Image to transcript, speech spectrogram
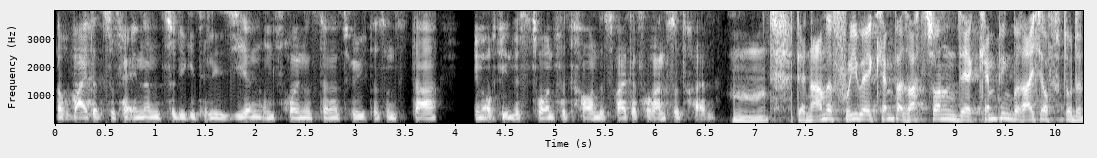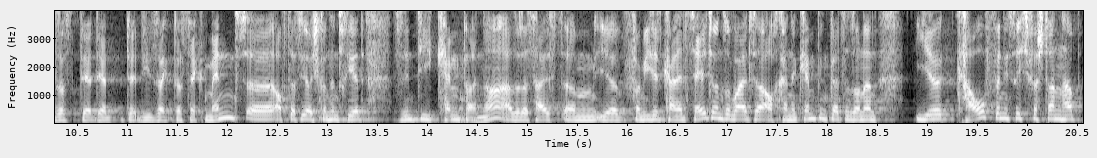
noch weiter zu verändern und zu digitalisieren und freuen uns da natürlich, dass uns da eben auch die Investoren vertrauen, das weiter voranzutreiben. Mhm. Der Name Freeway Camper sagt schon, der Campingbereich auf, oder das, der, der, der, das Segment, äh, auf das ihr euch konzentriert, sind die Camper. Ne? Also das heißt, ähm, ihr vermietet keine Zelte und so weiter, auch keine Campingplätze, sondern ihr kauft, wenn ich es richtig verstanden habe,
